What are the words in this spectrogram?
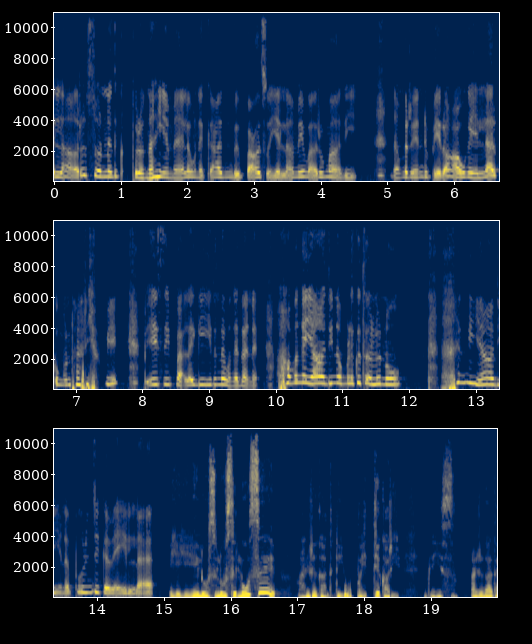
எல்லாரும் சொன்னதுக்கு அப்புறம் தான் என் மேலே உனக்கு அன்பு பாசம் எல்லாமே வருமாதி நம்ம ரெண்டு பேரும் அவங்க எல்லாருக்கும் முன்னாடியுமே பேசி பழகி இருந்தவங்க தானே. அவங்க யாதி நம்மளுக்கு சொல்லணும்? நீ யாதி என்னை புரிஞ்சிக்கவே இல்லை? ஏய் லூசு லூசு லூசு! அழுகாதடி பைத்தியக்காரி. ப்ளீஸ் அழுகாத.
